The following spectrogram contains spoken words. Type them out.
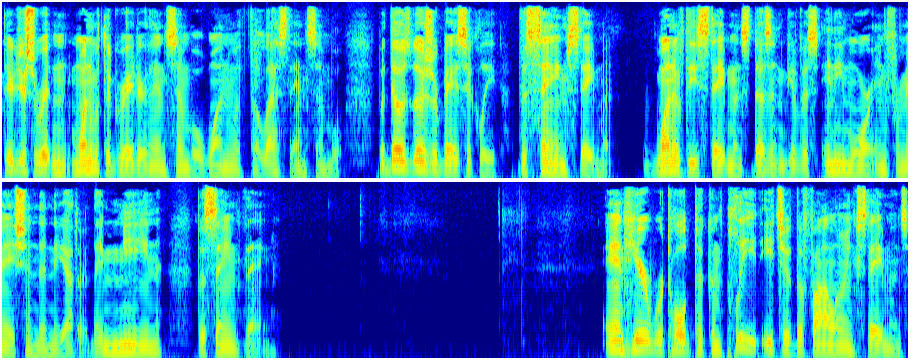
They're just written one with the greater than symbol, one with the less than symbol. But those, those are basically the same statement. One of these statements doesn't give us any more information than the other. They mean the same thing. And here we're told to complete each of the following statements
